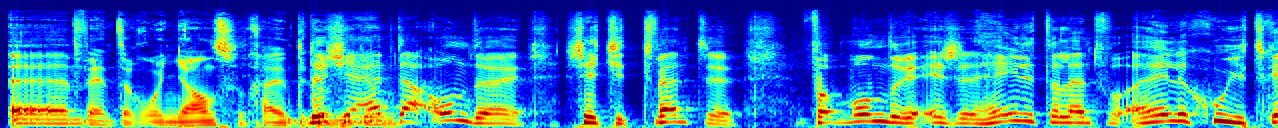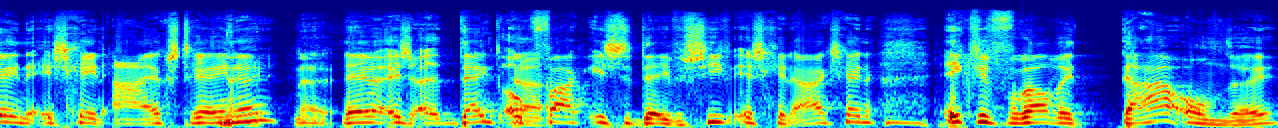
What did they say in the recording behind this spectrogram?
Ehm, Twente, Ron Jans, dat ga je natuurlijk dus je hebt daaronder zit je Twente. Van Wonderen is een hele talentvol, een hele goede trainer. Is geen Ajax trainer. Nee, nee. is, eh, denkt ook Ja. vaak iets te defensief. Is geen Ajax trainer. Ik vind vooral weer daaronder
